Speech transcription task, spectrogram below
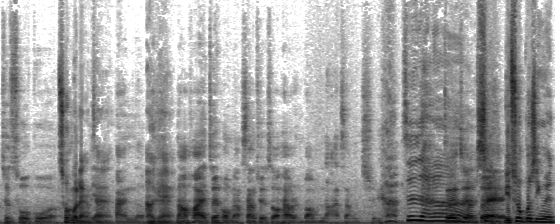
就错过错过两站班了。OK，然后后来最后我们要上去的时候，还有人把我们拉上去，真的？对对对，你错过是因为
